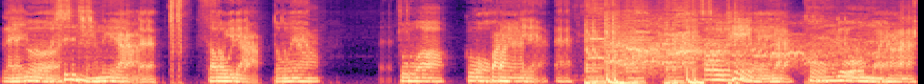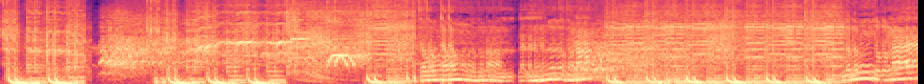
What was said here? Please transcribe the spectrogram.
来个深情一点的，骚一点，懂没有？主播，给我画上脸，哎，稍微配合一下，口红给我抹上来。等等等等等，龙哥怎么了？龙哥你怎么了？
